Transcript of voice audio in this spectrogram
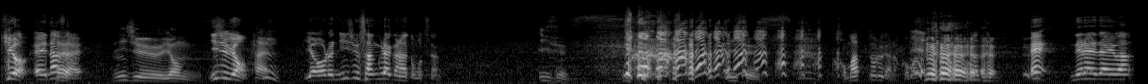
キヨ？え何歳、はい。24 24、はい、うんいや俺23ぐらいかなと思ってたの。いいセンス。いいセン困っとるかな困っとる。え狙い台は？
